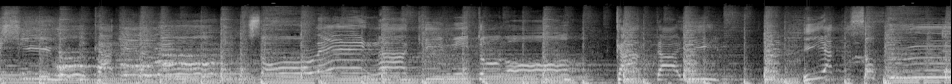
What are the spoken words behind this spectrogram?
止をかけろ。それが君との固い約束。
